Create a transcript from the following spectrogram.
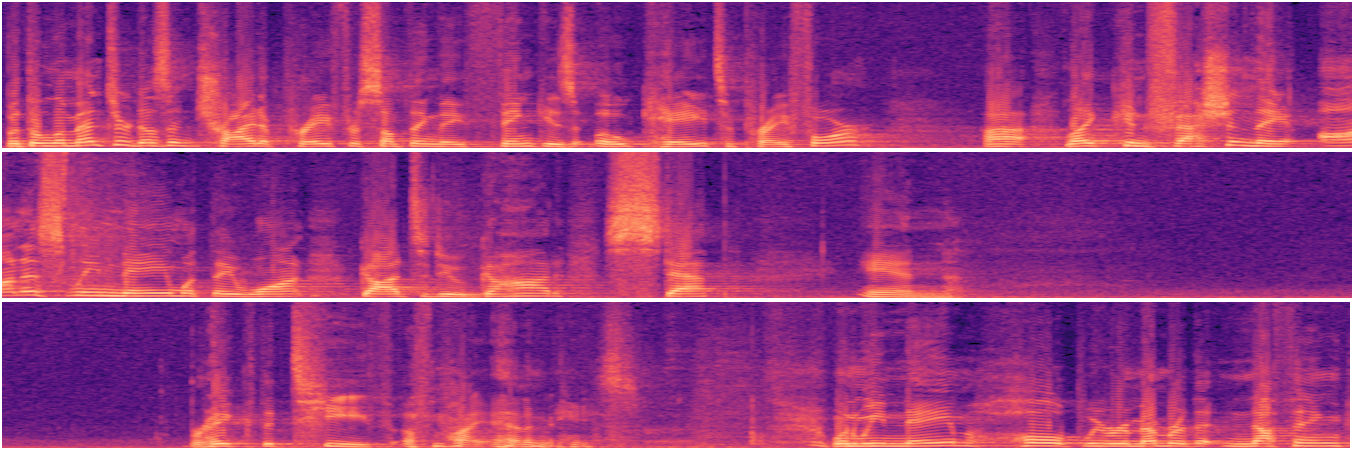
But the lamenter doesn't try to pray for something they think is okay to pray for. Uh, like confession, they honestly name what they want God to do. God, step in. Break the teeth of my enemies. When we name hope, we remember that nothing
